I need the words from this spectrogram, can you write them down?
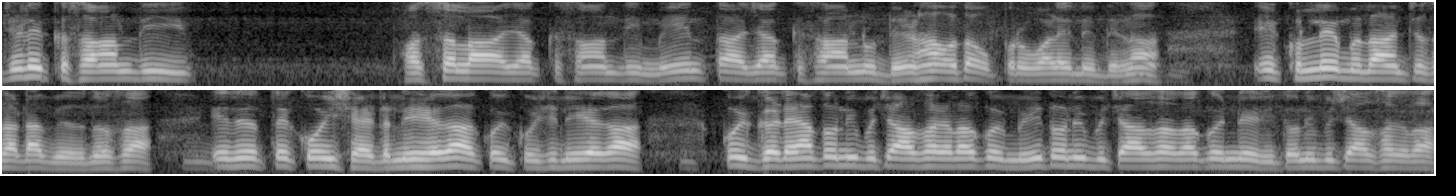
ਜਿਹੜੇ ਕਿਸਾਨ ਦੀ ਫਸਲ ਆ ਜਾਂ ਕਿਸਾਨ ਦੀ ਮਿਹਨਤ ਆ ਜਾਂ ਕਿਸਾਨ ਨੂੰ ਦੇਣਾ, ਉਹ ਤਾਂ ਉੱਪਰ ਵਾਲੇ ਨੇ ਦੇਣਾ। ਇਹ ਖੁੱਲੇ ਮੈਦਾਨ 'ਚ ਸਾਡਾ ਬਿਜ਼ਨਸ ਆ। ਇਹਦੇ ਉੱਤੇ ਕੋਈ ਸ਼ੈੱਡ ਨਹੀਂ ਹੈਗਾ, ਕੋਈ ਕੁਝ ਨਹੀਂ ਹੈਗਾ। ਕੋਈ ਗੜਿਆਂ ਤੋਂ ਨਹੀਂ ਬਚਾ ਸਕਦਾ, ਕੋਈ ਮੀਂਹ ਤੋਂ ਨਹੀਂ ਬਚਾ ਸਕਦਾ, ਕੋਈ ਹਨੇਰੀ ਤੋਂ ਨਹੀਂ ਬਚਾ ਸਕਦਾ।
